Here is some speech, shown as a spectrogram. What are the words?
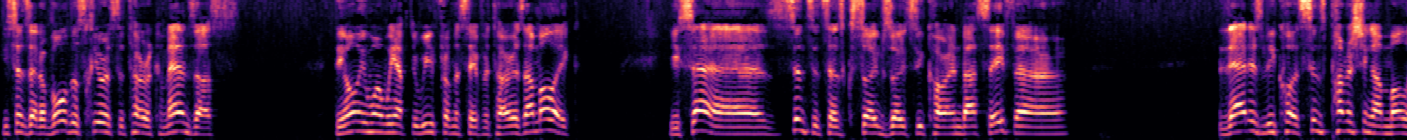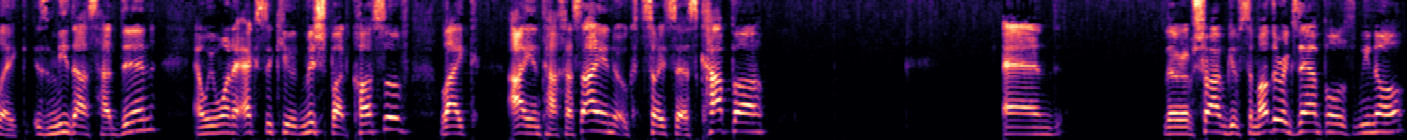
He says that of all the Schiras the Torah commands us, the only one we have to read from the Sefer Torah is Amalek. He says, since it says Ksoiv Zoitzikar and Bas Sefer, that is because since punishing Amalek is Midas Hadin, and we want to execute Mishpat Kosov, like Ayin Tachas Ayin, Uktsoises Kappa, and the Reb Schwab gives some other examples. We know,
